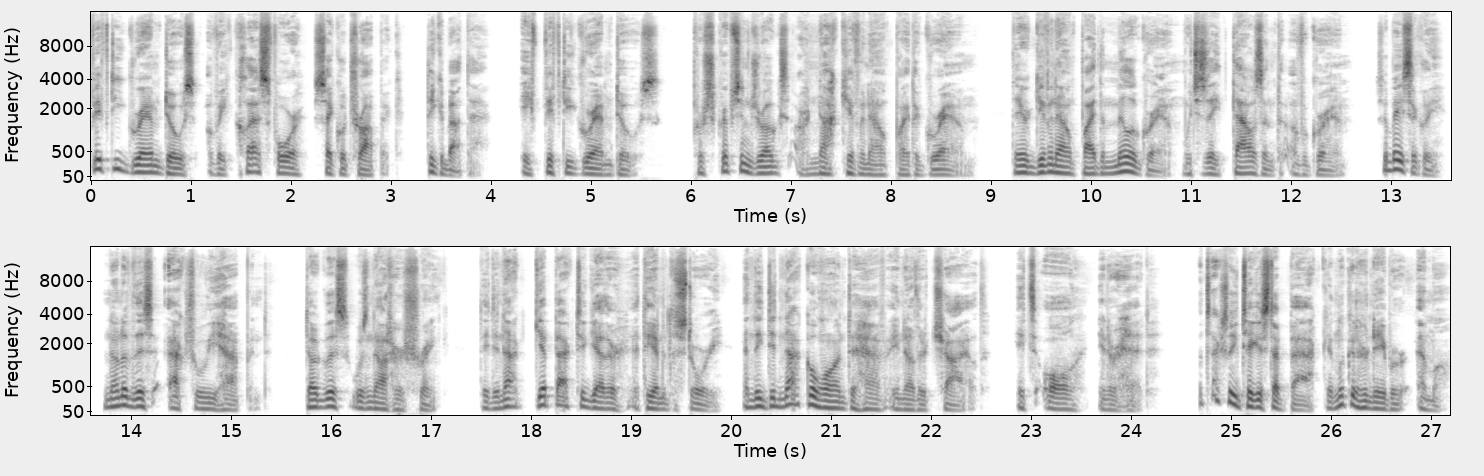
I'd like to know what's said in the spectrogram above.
50 gram dose of a class 4 psychotropic. Think about that a 50 gram dose. Prescription drugs are not given out by the gram, they are given out by the milligram, which is a thousandth of a gram. So basically, None of this actually happened. Douglas was not her shrink. They did not get back together at the end of the story, and they did not go on to have another child. It's all in her head. Let's actually take a step back and look at her neighbor, Emma.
